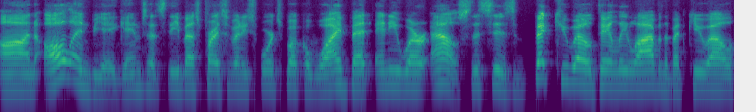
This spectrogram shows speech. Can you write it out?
on all NBA games. That's the best price of any sports book. Why bet anywhere else? This is BetQL Daily Live on the BetQL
